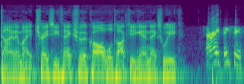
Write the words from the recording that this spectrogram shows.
Dynamite. Tracy, thanks for the call. We'll talk to you again next week. All right, thanks, Dave.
